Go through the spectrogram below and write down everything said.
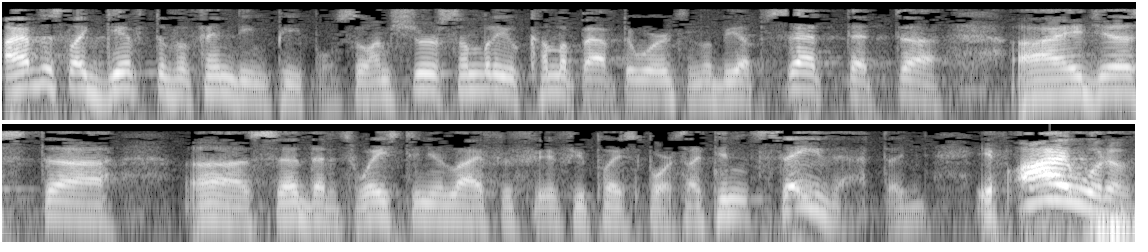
I have this like gift of offending people, so I'm sure somebody will come up afterwards and they'll be upset that uh, I just uh, uh, said that it's wasting your life if, if you play sports. I didn't say that. I, if I would have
